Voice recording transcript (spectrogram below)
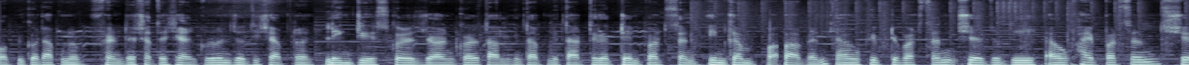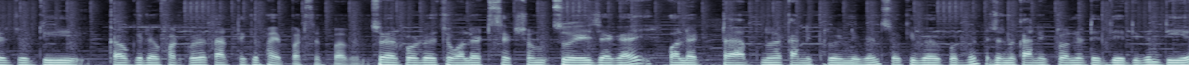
কপি করে আপনার ফ্রেন্ডের সাথে শেয়ার করবেন যদি সে আপনার লিঙ্কটি ইউজ করে জয়েন করে, তাহলে কিন্তু আপনি তার থেকে টেন পার্সেন্ট ইনকাম পাবেন। এবং ফিফটি পার্সেন্ট সে যদি, এবং ফাইভ পার্সেন্ট সে যদি কাউকে রেফার করে, তার থেকে ফাইভ পার্সেন্ট পাবেন। সো এরপর রয়েছে ওয়ালেট সেকশন সো এই জায়গায় ওয়ালেটটা আপনারা কানেক্ট করে নেবেন। সো কীভাবে করবেন? এর জন্য কানেক্ট ওয়ালেটে দিয়ে দিবেন। দিয়ে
